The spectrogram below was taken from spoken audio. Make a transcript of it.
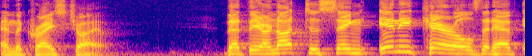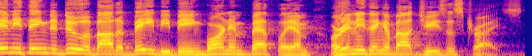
and the Christ child. That they are not to sing any carols that have anything to do about a baby being born in Bethlehem or anything about Jesus Christ.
